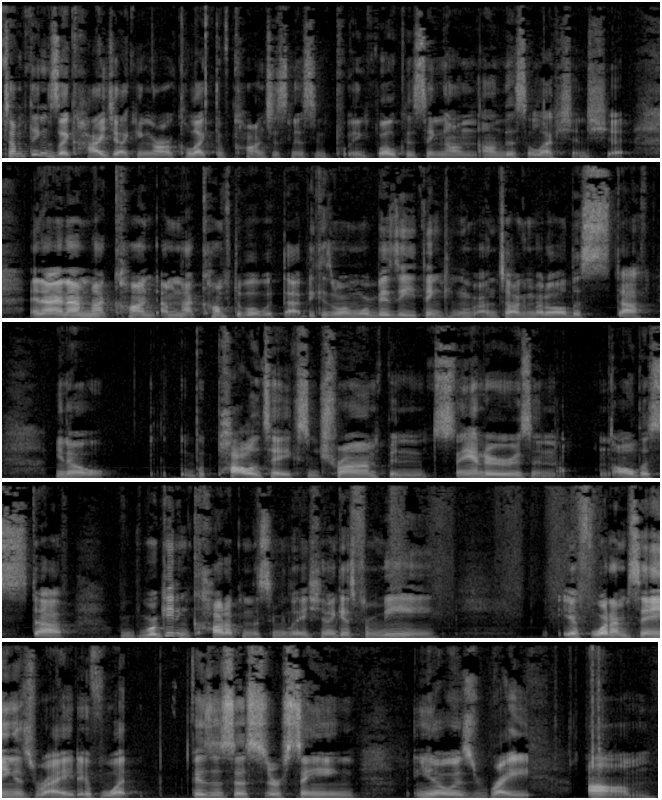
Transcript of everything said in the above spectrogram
some things like hijacking our collective consciousness and, and focusing on on this election shit, and, I, I'm not con- I'm not comfortable with that because when we're busy thinking and talking about all this stuff, you know, with politics and Trump and Sanders and all this stuff we're getting caught up in the simulation. I guess for me, if what I'm saying is right, if what physicists are saying, you know, is right, um,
